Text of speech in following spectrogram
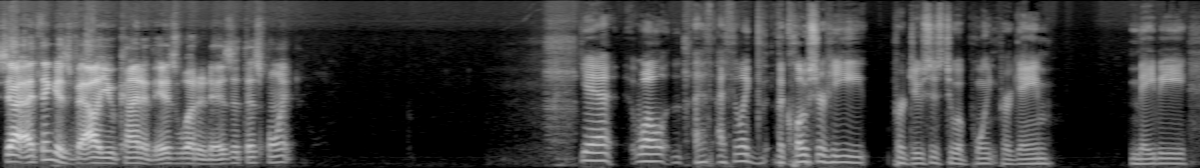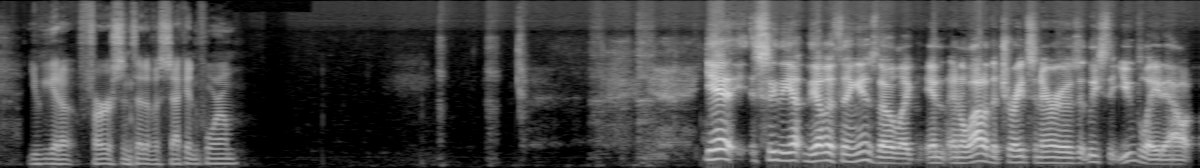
See, I think his value kind of is what it is at this point. Yeah, well, I, I feel like the closer he produces to a point per game, maybe you could get a first instead of a second for him. Yeah, see the the other thing is though, like in, in a lot of the trade scenarios, at least that you've laid out,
